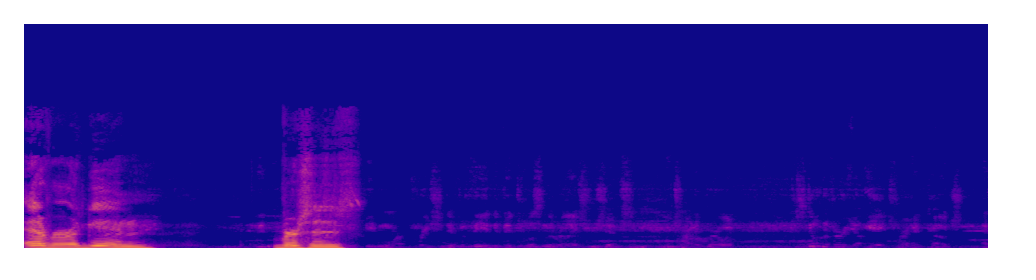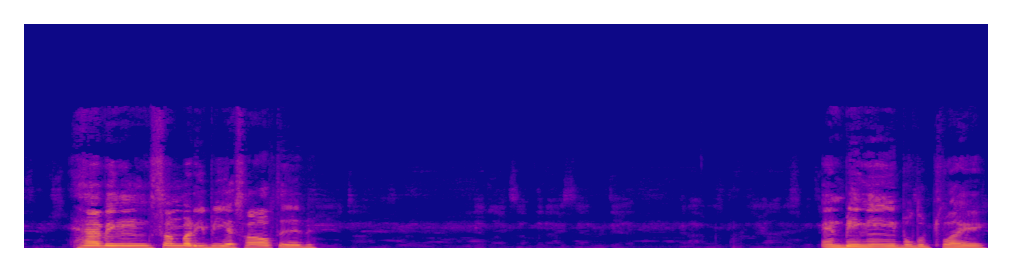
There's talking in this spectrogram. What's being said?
ever again versus having somebody be assaulted and being able to play.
